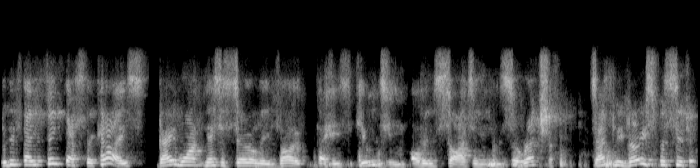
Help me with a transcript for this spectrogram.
but if they think that's the case, they won't necessarily vote that he's guilty of inciting insurrection. So it has to be very specific.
